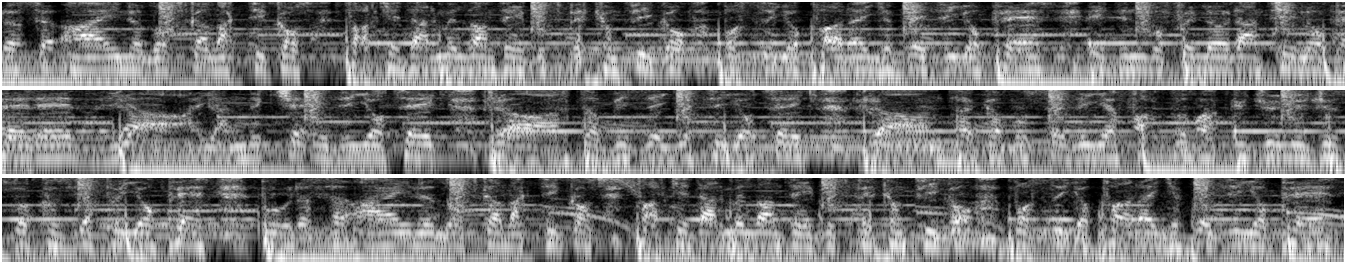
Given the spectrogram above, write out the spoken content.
Burası aynı Los Galacticos. Fark eder mi lan David Beckham Figo? Basıyor parayı ve diyor pes. Edin bu Florentino Perez. Ya yendikçe ediyor tek Rar da bize yetiyor tek Ran Seviye farklı bak gücünü 109 yapıyor pes. Burası aynı Los Galacticos. Fark eder mi lan David Beckham Figo? Basıyor parayı ve diyor pes.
